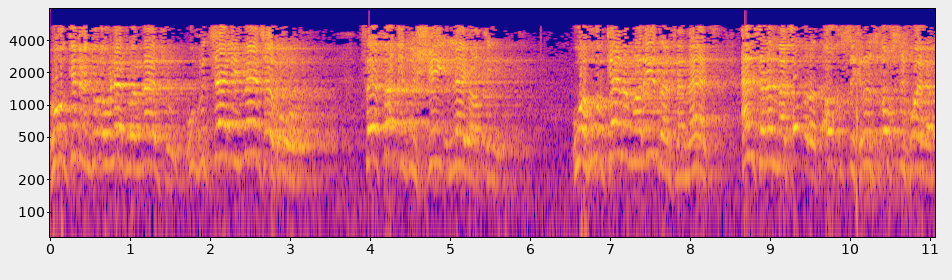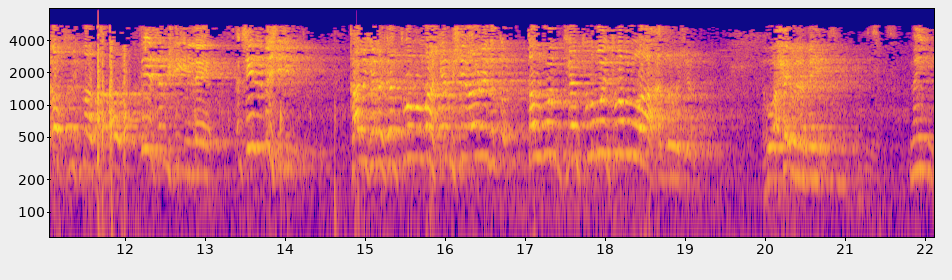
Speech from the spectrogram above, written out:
هو كان عنده أولاد وماتوا وبالتالي مات هو ففقد الشيء لا يعطيه. وهو كان مريضا فمات. أنت لما تمرض أو خصك رزق أو خصك ولد أو خصك مرض ليه تمشي إليه. تشيل المشي قال لك أنا كان طلب الله كان مشي أولي طلب كان طلبه يطلب الله عز وجل. هو حي ولا ميت؟ ميت.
